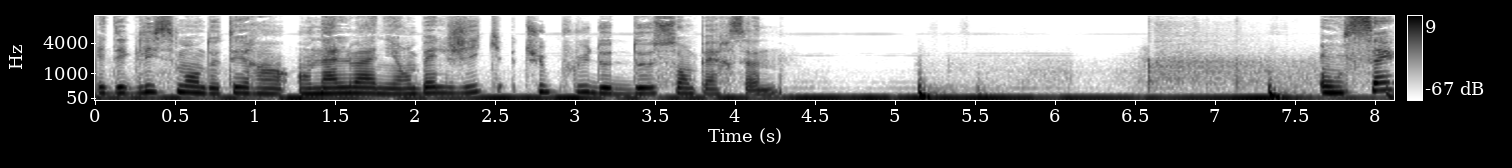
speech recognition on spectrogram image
et des glissements de terrain en Allemagne et en Belgique tuent plus de 200 personnes. On sait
